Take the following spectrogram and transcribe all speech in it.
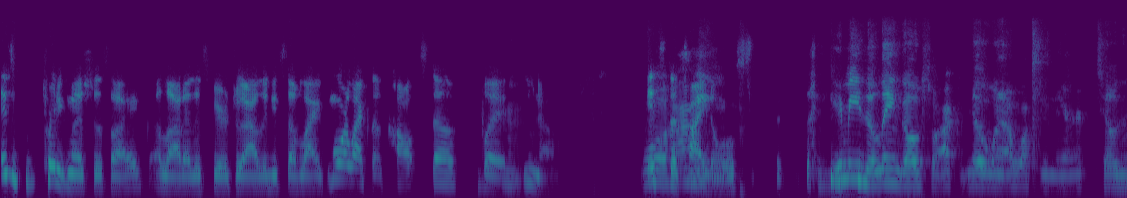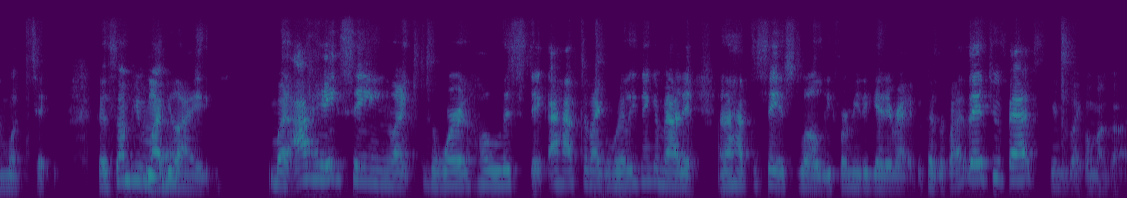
It's pretty much just like a lot of the spirituality stuff, like more like the cult stuff, but mm-hmm. you know, well, it's the I titles. Mean, give me the lingo so I can know when I walk in there, tell them what to take. Because some people yeah. might be like, but I hate saying like the word holistic. I have to like really think about it and I have to say it slowly for me to get it right. Because if I say it too fast, it's like, oh my God.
